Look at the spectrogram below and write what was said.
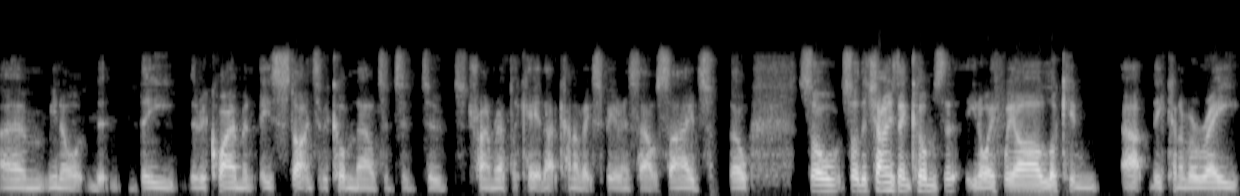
um, you know the, the, the requirement is starting to become now to, to to to try and replicate that kind of experience outside. So so so the challenge then comes that you know if we are looking at the kind of array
